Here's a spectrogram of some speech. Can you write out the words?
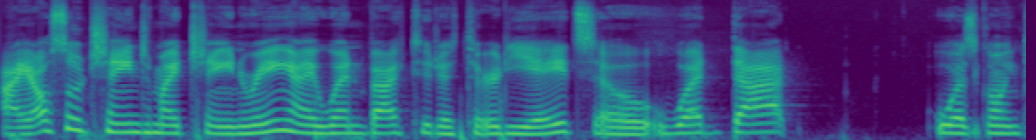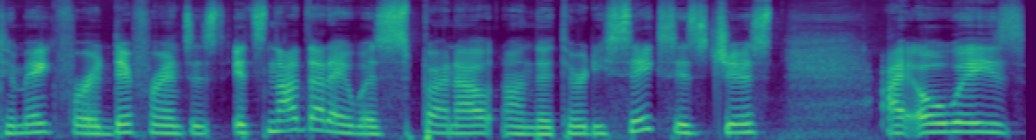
I also changed my chain ring. I went back to the 38. So, what that was going to make for a difference is it's not that I was spun out on the 36, it's just I always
